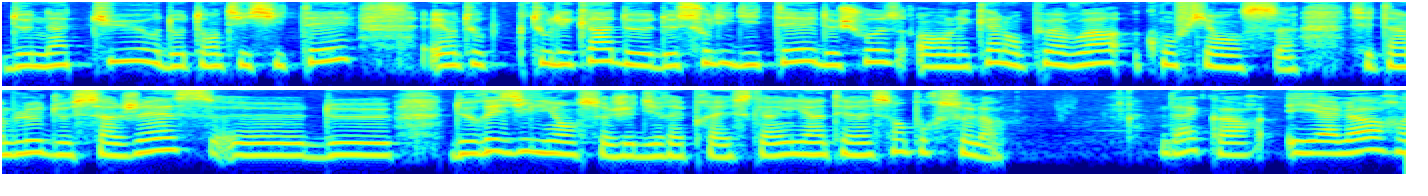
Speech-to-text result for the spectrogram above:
de nature, d'authenticité, et en tous les cas de, solidité, de choses en lesquelles on peut avoir confiance. C'est un bleu de sagesse, de, de résilience, je dirais presque. Hein. Il est intéressant pour cela. D'accord. Et alors,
